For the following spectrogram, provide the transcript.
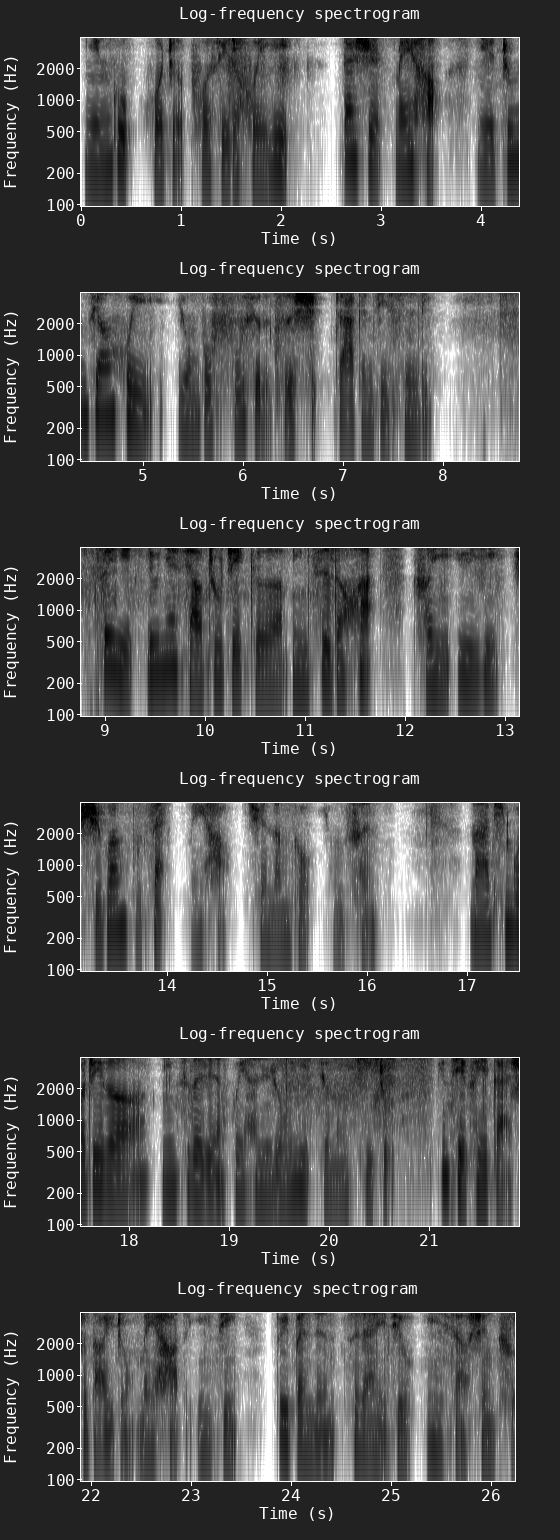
凝固或者破碎的回忆。但是美好也终将会以永不腐朽的姿势扎根进心里，所以“流年小筑”这个名字的话，可以寓意时光不再，美好却能够永存。那听过这个名字的人，会很容易就能记住，并且可以感受到一种美好的意境，对本人自然也就印象深刻。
